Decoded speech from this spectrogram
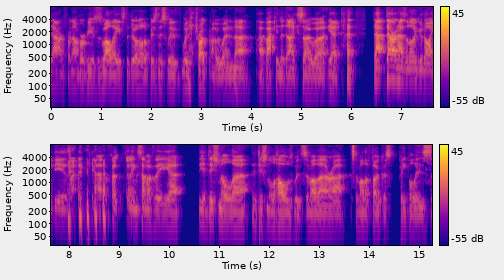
Darren for a number of years as well. I used to do a lot of business with with Tropo when uh, uh, back in the day. So uh, yeah, Darren has a lot of good ideas. I think uh, filling some of the uh, the additional uh, additional holes with some other some other focused people is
